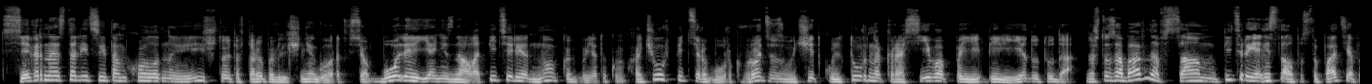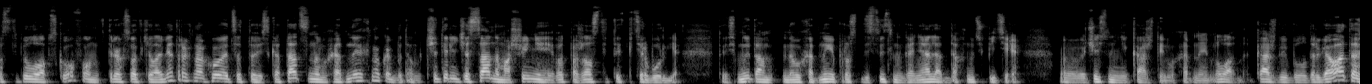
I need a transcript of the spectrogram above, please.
северная столица, и там холодно, и что это второй по величине город. Все, более я не знал о Питере, но как бы я такой, хочу в Петербург, вроде звучит культурно, красиво, перееду туда. Но что забавно, в сам Питер я не стал поступать, я поступил в Обсков, он в 300 километрах находится, то есть кататься на выходных, ну как бы там 4 часа на машине, и вот, пожалуйста, ты в Петербурге. То есть мы там на выходные просто действительно гоняли отдохнуть в Питере. Э, честно, не каждые выходные, ну ладно, каждый было дороговато,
